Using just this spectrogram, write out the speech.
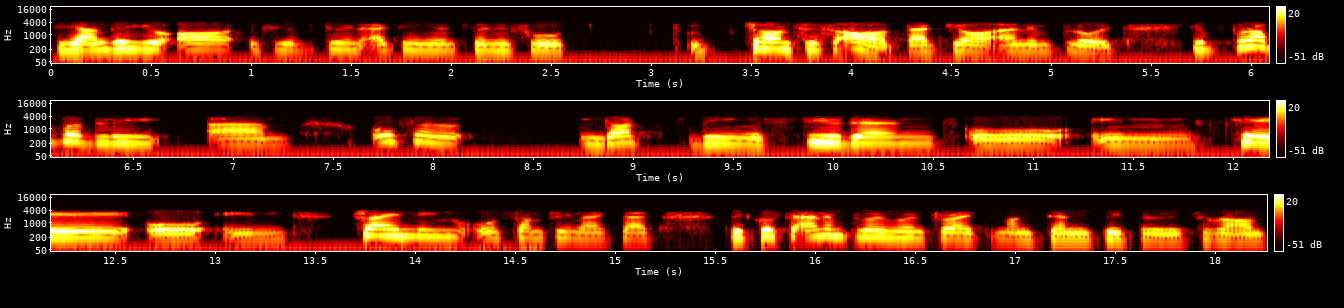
The younger you are, if you're between 18 and 24, chances are that you're unemployed. You're probably um, also not being a student or in care or in training or something like that because the unemployment rate among young people is around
